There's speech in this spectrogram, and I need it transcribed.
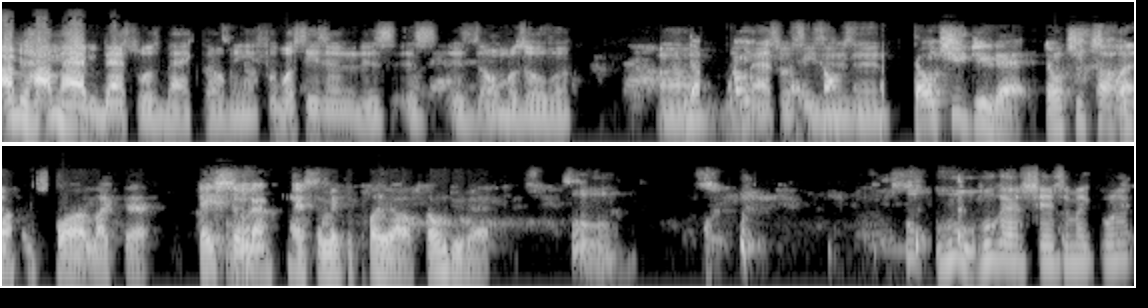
I'm I'm happy basketball's back though. I mean, football season is is is almost over. Um, basketball season is in. Don't you do that? Don't you talk what? about the squad like that? They still Ooh. got a chance to make the playoffs. Don't do that. Who? who, who, who got a chance to make what?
